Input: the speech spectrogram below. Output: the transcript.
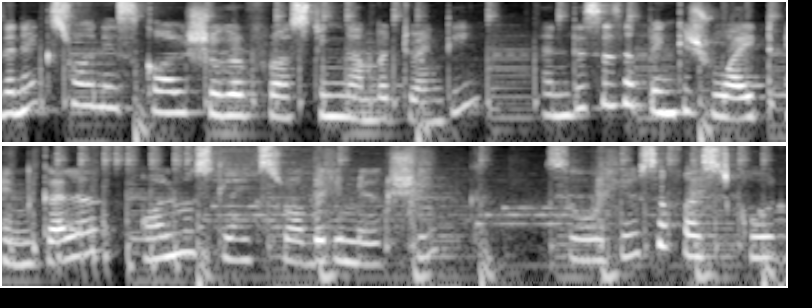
The next one is called Sugar Frosting number 20 and this is a pinkish white in color almost like strawberry milkshake. So here's the first coat.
